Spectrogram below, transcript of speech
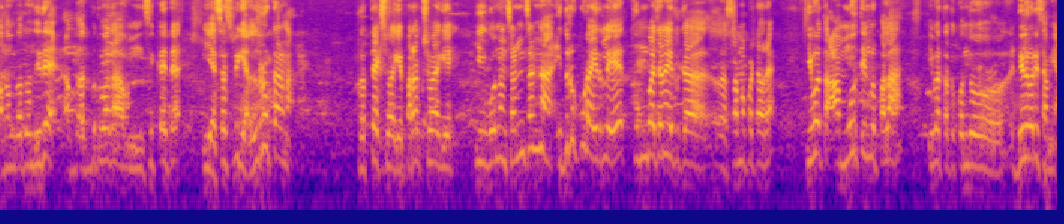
ಅದೊಂದು ಅದೊಂದು ಇದೆ. ಅದ್ ಅದ್ಭುತವಾದ ಒಂದು ಸಿಕ್ಕೈತೆ. ಈ ಯಶಸ್ವಿಗೆ ಎಲ್ಲರೂ ಕಾರಣ. ಪ್ರತ್ಯಕ್ಷವಾಗಿ ಪರೋಕ್ಷವಾಗಿ ಈಗ ಒಂದೊಂದು ಸಣ್ಣ ಸಣ್ಣ ಇದ್ರೂ ಕೂಡ ಇರಲಿ ತುಂಬಾ ಜನ ಇದ್ರ ಶ್ರಮ ಪಟ್ಟವ್ರೆ ಇವತ್ತು ಆ ಮೂರು ತಿಂಗಳು ಫಲ, ಇವತ್ತು ಅದಕ್ಕೊಂದು ಡೆಲಿವರಿ ಸಮಯ.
